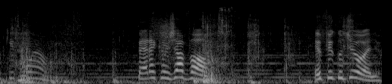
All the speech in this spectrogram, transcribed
O que com ela? Espera que eu já volto. Eu fico de olho.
